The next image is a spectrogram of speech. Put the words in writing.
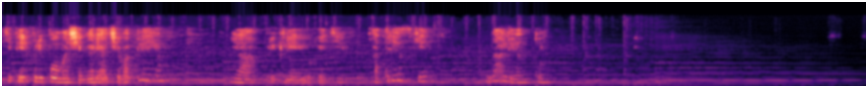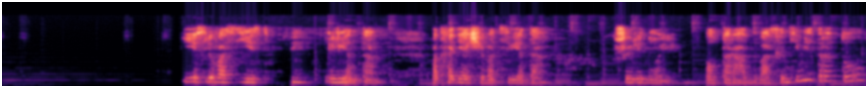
теперь при помощи горячего клея я приклею эти отрезки на ленту. Если у вас есть лента подходящего цвета шириной полтора-два сантиметра, то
